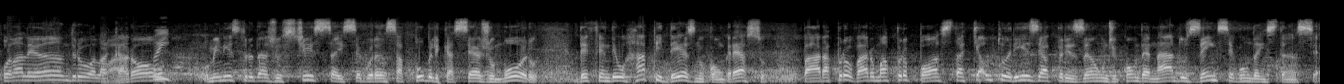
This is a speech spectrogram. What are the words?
Olá, Leandro. Olá, Olá. Carol. Oi. O ministro da Justiça e Segurança Pública, Sérgio Moro, defendeu rapidez no Congresso para aprovar uma proposta que autorize a prisão de condenados em segunda instância.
